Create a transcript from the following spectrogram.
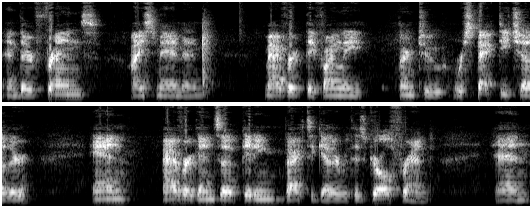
and their friends, Iceman and Maverick, they finally learn to respect each other. And Maverick ends up getting back together with his girlfriend. And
